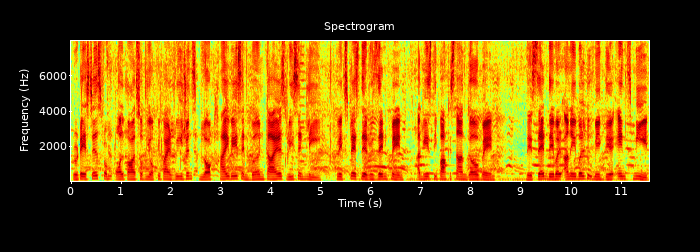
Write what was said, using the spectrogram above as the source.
Protesters from all parts of the occupied regions blocked highways and burned tires recently to express their resentment against the Pakistan government. They said they were unable to make their ends meet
